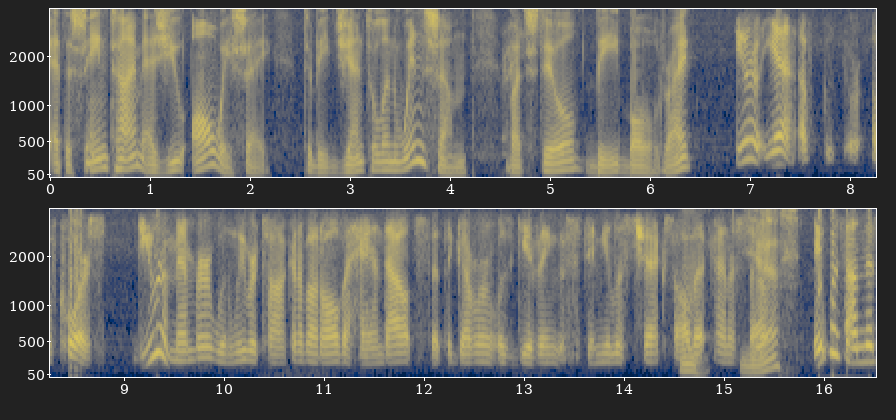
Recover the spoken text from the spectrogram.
at the same time, as you always say, to be gentle and winsome, but still be bold, right? You're, yeah, of, of course. Do you remember when we were talking about all the handouts that the government was giving, the stimulus checks, all mm. that kind of stuff? Yes. It was on this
